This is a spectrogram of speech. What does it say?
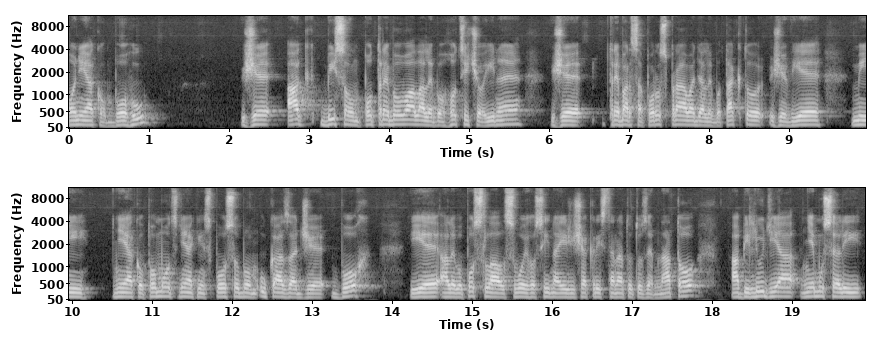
o nejakom Bohu, že ak by som potreboval, alebo hoci čo iné, že treba sa porozprávať, alebo takto, že vie mi nejako pomôcť nejakým spôsobom ukázať, že Boh je, alebo poslal svojho syna Ježiša Krista na túto zem na to, aby ľudia nemuseli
